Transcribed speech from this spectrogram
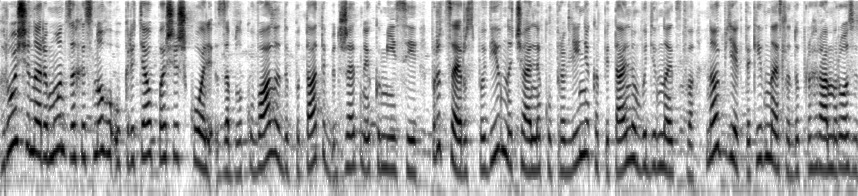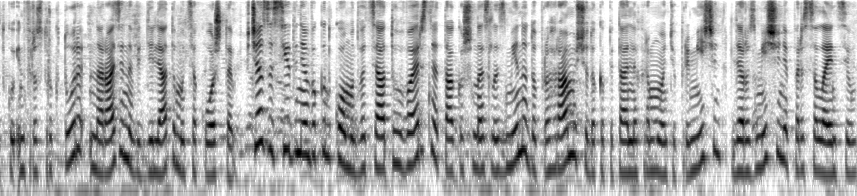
Гроші на ремонт захисного укриття в першій школі заблокували депутати бюджетної комісії. Про це розповів начальник управління капітального будівництва. На об'єкт, який внесли до програми розвитку інфраструктури, наразі не відділятимуться кошти. Під час засідання виконкому 20 вересня також внесли зміни до програми щодо капітальних ремонтів приміщень для розміщення переселенців.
